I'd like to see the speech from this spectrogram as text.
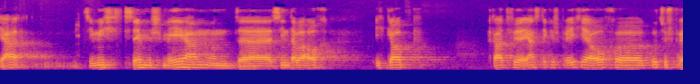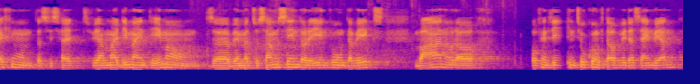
ja ziemlich selben Schmäh haben und äh, sind aber auch, ich glaube, gerade für ernste Gespräche auch äh, gut zu sprechen. Und das ist halt, wir haben halt immer ein Thema. Und äh, wenn wir zusammen sind oder irgendwo unterwegs waren oder auch hoffentlich in Zukunft auch wieder sein werden,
